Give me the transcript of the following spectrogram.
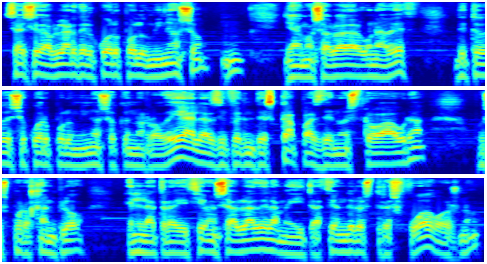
se ha sido hablar del cuerpo luminoso, ya hemos hablado alguna vez de todo ese cuerpo luminoso que nos rodea, las diferentes capas de nuestro aura, pues por ejemplo, en la tradición se habla de la meditación de los tres fuegos, ¿no?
